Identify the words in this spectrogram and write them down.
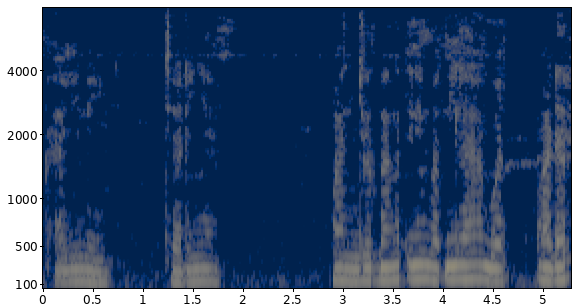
Kayak gini jarinya. Manjur banget ini buat nila buat wader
